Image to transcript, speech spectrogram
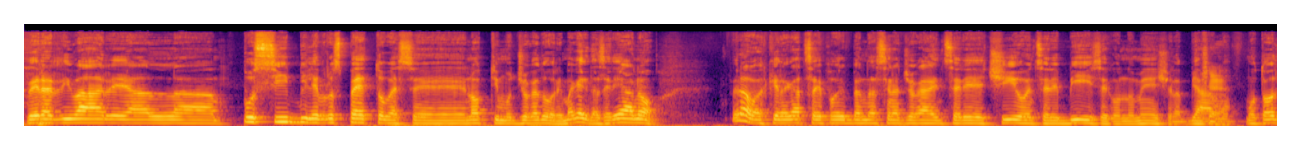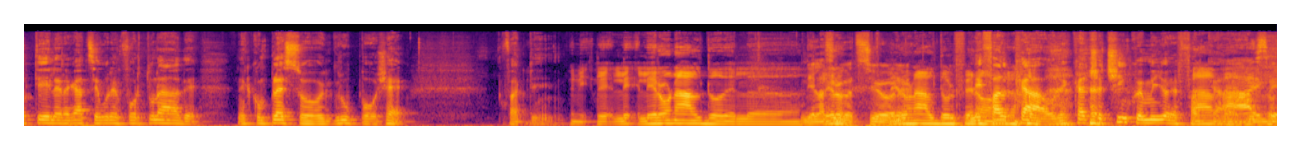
per arrivare al possibile prospetto per essere un ottimo giocatore. Magari da Serie A no, però qualche ragazza che potrebbe andarsene a giocare in Serie C o in Serie B, secondo me ce l'abbiamo. C'è. Mo tolti le ragazze pure infortunate, nel complesso il gruppo c'è. Infatti, Quindi le, le- le Ronaldo del, Della le situazione. Le Ronaldo il le fenomeno. Falcao, nel calcio a 5 è migliore è Ah, Falcao. beh. Ah, è vero, è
